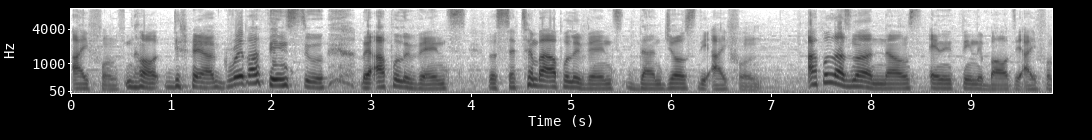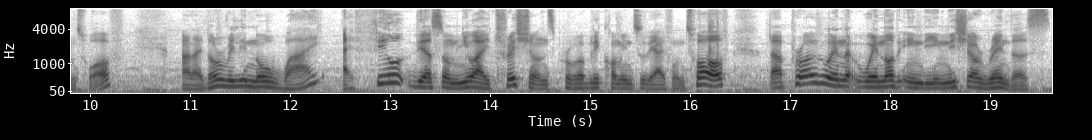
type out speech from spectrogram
iPhone. Now, there are greater things to the Apple event, the September Apple event, than just the iPhone. Apple has not announced anything about the iPhone 12 and I don't really know why. I feel there are some new iterations probably coming to the iPhone 12 that probably were, not in the initial renders,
